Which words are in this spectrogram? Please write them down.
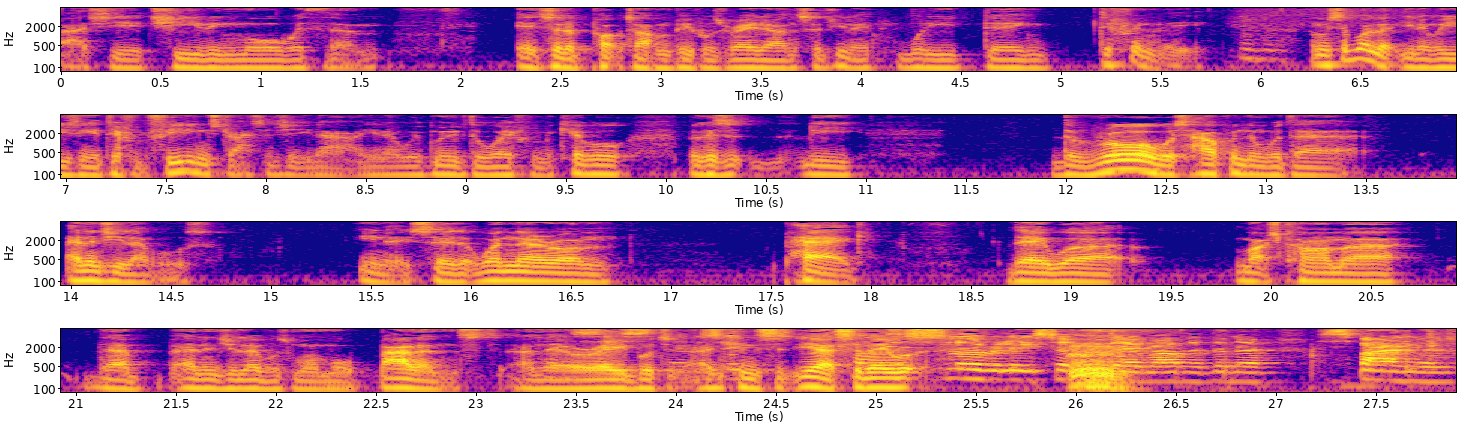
actually achieving more with them, it sort of popped up on people's radar and said, you know, what are you doing differently? And we said, well, look, you know, we're using a different feeding strategy now. You know, we've moved away from a kibble because the the raw was helping them with their energy levels. You know, so that when they're on peg, they were much calmer. Their energy levels were more balanced, and they were able to. And consi- yeah, so they were. slow release over the day rather than a spang of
